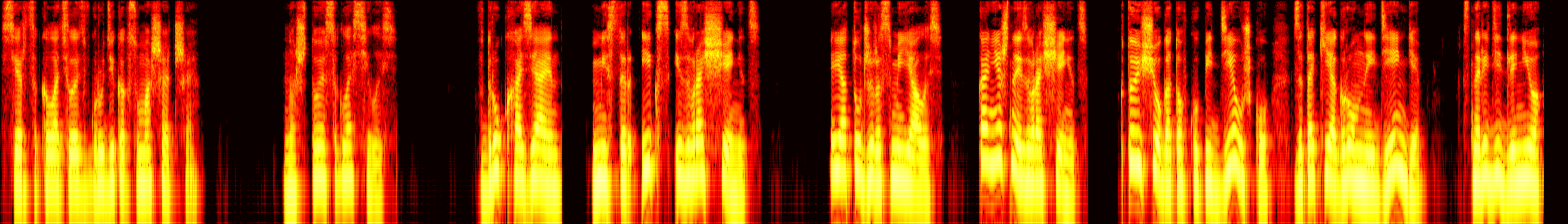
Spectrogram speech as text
Сердце колотилось в груди, как сумасшедшее. На что я согласилась? Вдруг хозяин, мистер Икс, извращенец. И я тут же рассмеялась. Конечно, извращенец. Кто еще готов купить девушку за такие огромные деньги, снарядить для нее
